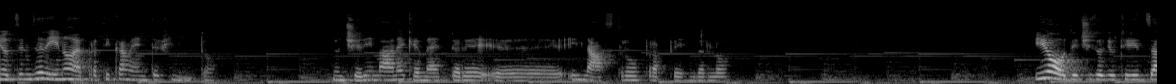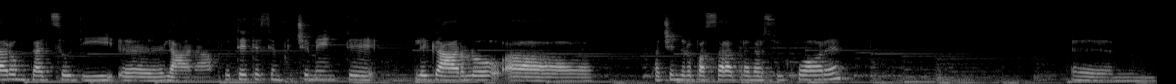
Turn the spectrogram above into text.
Mio zenzerino è praticamente finito. Non ci rimane che mettere eh, il nastro per appenderlo. Io ho deciso di utilizzare un pezzo di eh, lana. Potete semplicemente legarlo a, facendolo passare attraverso il cuore ehm,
